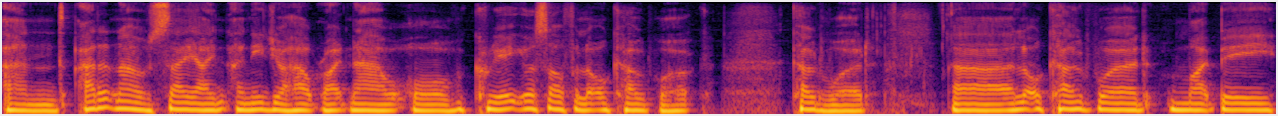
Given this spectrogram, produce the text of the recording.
and I don't know, say I, I need your help right now, or create yourself a little code work, code word. Uh, a little code word might be,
